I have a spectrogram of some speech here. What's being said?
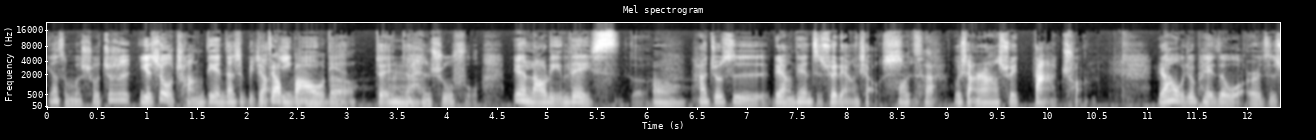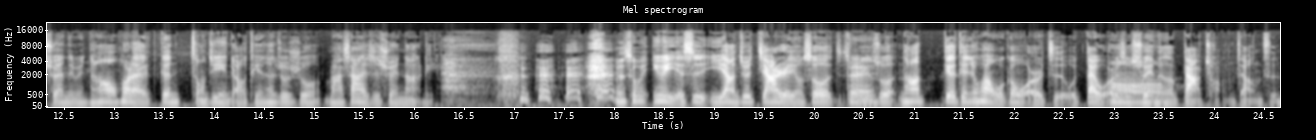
要怎么说？就是也是有床垫，但是比较硬一点，对，嗯、很舒服。因为老李累死了，嗯，他就是两天只睡两小时，好惨。我想让他睡大床，然后我就陪着我儿子睡在那边，然后后来跟总经理聊天，他就说玛莎也是睡那里。那 说因为也是一样，就是家人有时候，比如说，然后第二天就换我跟我儿子，我带我儿子睡那个大床，这样子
